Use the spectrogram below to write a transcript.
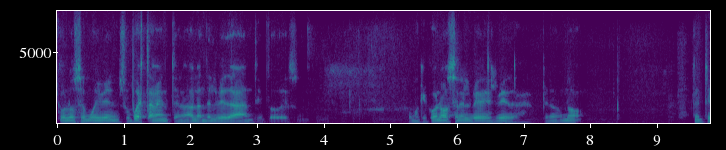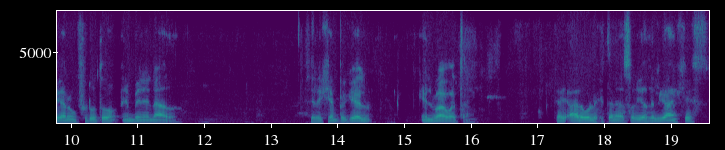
Conoce muy bien, supuestamente, ¿no? hablan del Vedanta y todo eso. Como que conocen el el Veda pero no. Te entregan un fruto envenenado. Es el ejemplo que da el, el Bhagavatam que hay árboles que están en las orillas del Ganges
